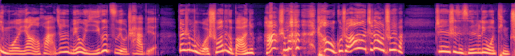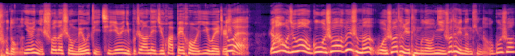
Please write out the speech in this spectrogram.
一模一样的话，就是没有一个字有差别，为什么我说那个保安就啊什么？然后我姑说啊知道我，出去吧。这件事情其实令我挺触动的，因为你说的时候没有底气，因为你不知道那句话背后意味着什么。对，然后我就问我姑姑说，为什么我说他就听不懂，你说他就能听懂？我姑说，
